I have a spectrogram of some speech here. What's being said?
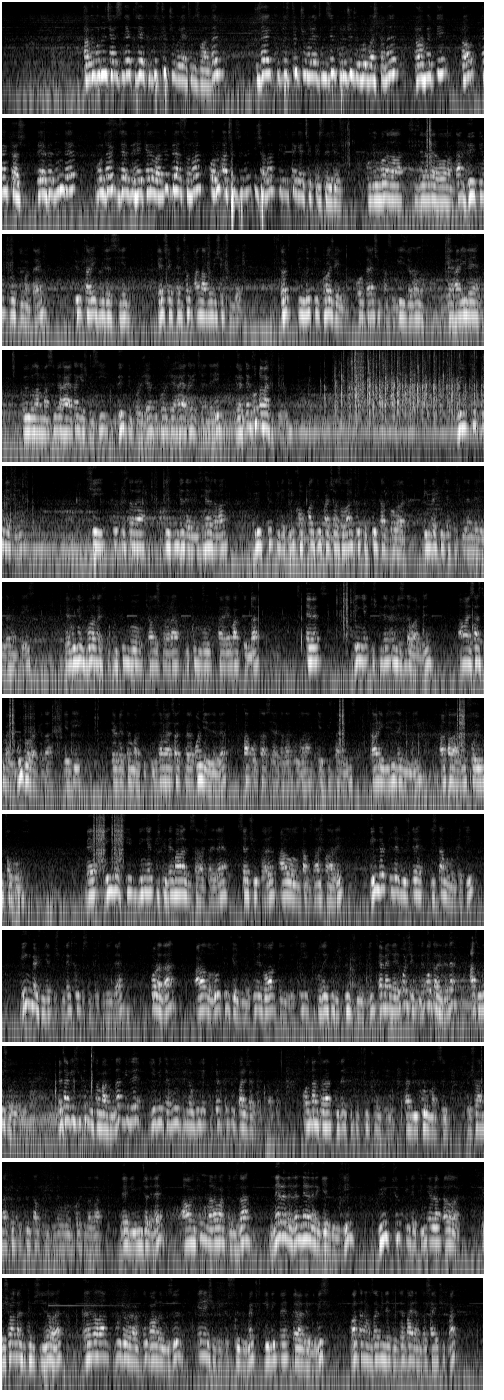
Tabii bunun içerisinde Kuzey Kıbrıs Türk Cumhuriyetimiz vardır. Kuzey Kıbrıs Türk Cumhuriyetimizin kurucu cumhurbaşkanı rahmetli Rauf Denktaş beyefendinin de burada güzel bir heykeli vardır. Biraz sonra onun açılışını inşallah birlikte gerçekleştireceğiz. Bugün burada sizlere beraber olmaktan büyük bir mutluluk duymaktayım. Türk Tarih Müzesi'nin gerçekten çok anlamlı bir şekilde 4 yıllık bir projeyle ortaya çıkması, vizyonun ve haliyle uygulanması ve hayata geçmesi büyük bir proje. Bu projeyi hayata geçirenleri yürekten kutlamak istiyorum. Büyük Türk milletini ki Kıbrıs'ta da biz mücadelemizi her zaman Büyük Türk milletinin kopmaz bir parçası olan Kıbrıs Türk halkı olarak 1571'den beri vermekteyiz. Ve bugün buradaki bütün bu çalışmalara, bütün bu tarihe baktığımda evet 1071'den öncesi de vardı. Ama esas itibariyle bu coğrafyada 7 devletten bahsettiğiz ama esas itibariyle 17 devlet ta Orta Asya'ya kadar uzanan geçmiş tarihimiz, tarihimizin zenginliği, atalarımız, soyumuz, topumuz. Ve 1071'de Malazgirt Savaşları'yla Selçukluların Anadolu'nun kapısını açmaları, 1453'te İstanbul'un fethi, 1571'de Kıbrıs'ın fethimizde burada Anadolu, Türkiye Cumhuriyeti ve Doğu Akdeniz'deki Kuzey Kıbrıs Türk Cumhuriyeti'nin temelleri o şekilde, o tarihte de atılmış oluyor. Ve tabii ki Kıbrıs'tan bakımda bir de 20 Temmuz 1974 Kıbrıs Barış Harekatı vardır. Ondan sonra Kuzey Kıbrıs Türk Cumhuriyeti'nin tabii kurulması ve şu anda Kıbrıs Türk halkının içinde bulunan koşullarda verdiği mücadele ama bütün bunlara baktığımızda nerelerden nerelere geldiğimizi büyük Türk milletinin evlatları olarak ve şu andaki temsilcileri olarak önemli olan bu coğrafyada varlığımızı en iyi şekilde sürdürmek, birlik ve beraberliğimiz, vatanımıza, milletimize, bayramımıza sahip çıkmak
